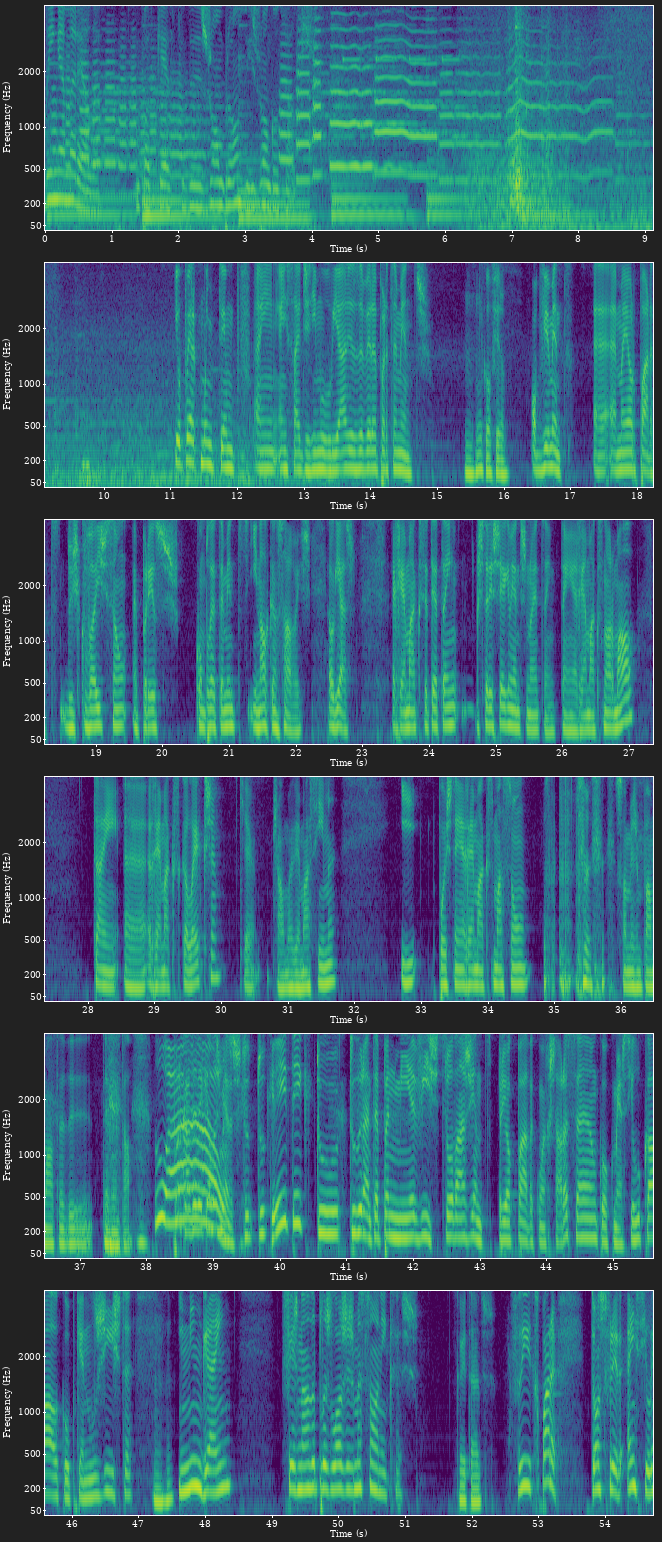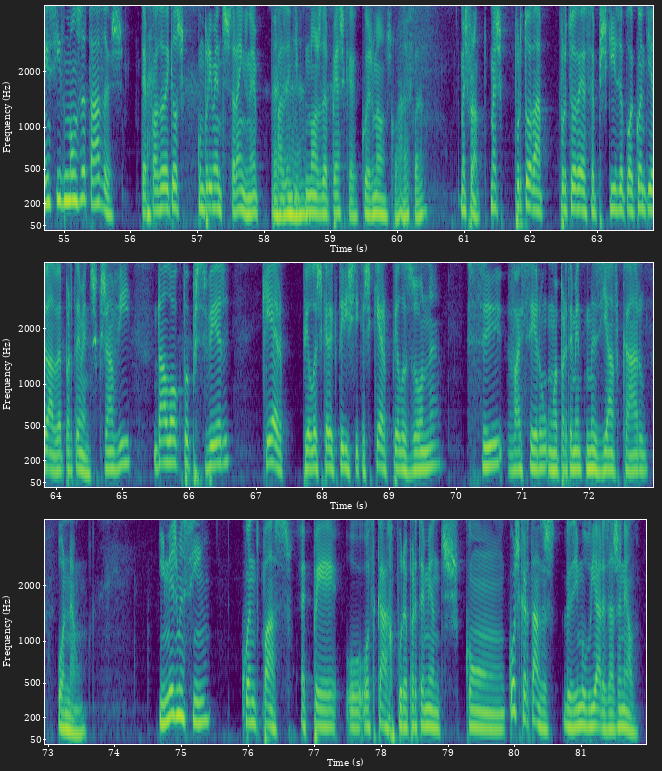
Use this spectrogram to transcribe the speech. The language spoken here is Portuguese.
Linha Amarela, um podcast de João Bronze e João Gonçalves. Eu perco muito tempo em, em sites imobiliários a ver apartamentos. Uhum, confirmo. Obviamente, a, a maior parte dos que vejo são a preços completamente inalcançáveis. Aliás, a Remax até tem os três segmentos, não é? Tem, tem a Remax normal, tem a, Remax Collection, que é já uma gama acima, e depois tem a Remax Maçon, só mesmo para a malta de, de avental. Uau! Por causa daquelas merdas. Tu, tu, tu, tu, durante a pandemia, viste toda a gente preocupada com a restauração, com o comércio local, com o pequeno lojista e ninguém fez nada pelas lojas maçónicas. Coitados. Fodido. Repara, estão a sofrer em silêncio e de mãos atadas. Até por causa daqueles cumprimentos estranhos, né? Fazem tipo nós da pesca com as mãos. Claro, claro. Mas pronto, mas por toda, a- por toda essa pesquisa, pela quantidade de apartamentos que já vi, dá logo para perceber, quer pelas características, quer pela zona, se vai ser um apartamento demasiado caro ou não. E mesmo assim, quando passo a pé ou, ou de carro por apartamentos com, com os cartazes das imobiliárias à janela,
